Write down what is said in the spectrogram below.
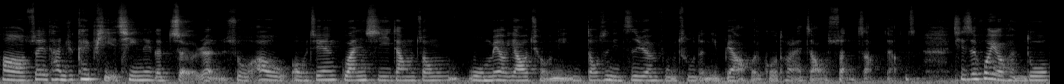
哦，所以他你就可以撇清那个责任，说哦哦，今天关系当中我没有要求你，都是你自愿付出的，你不要回过头来找我算账，这样子，其实会有很多。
